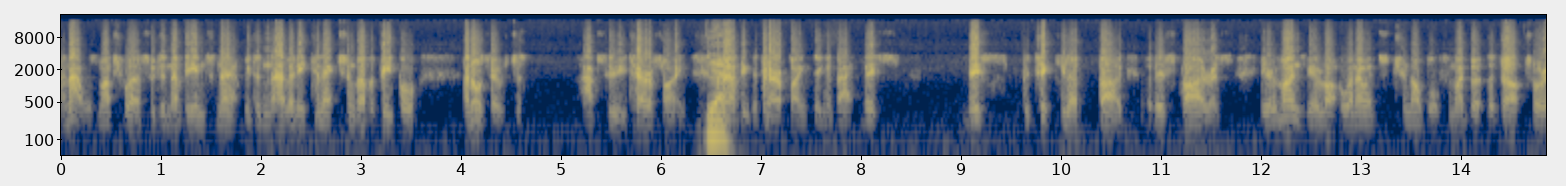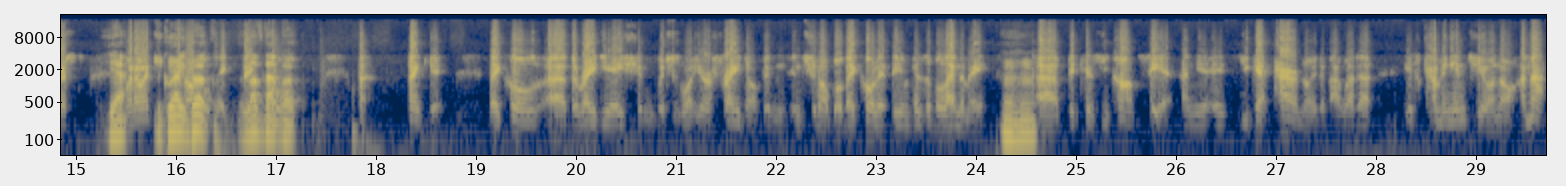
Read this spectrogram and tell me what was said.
And that was much worse. We didn't have the internet. We didn't have any connection with other people, and also it was just absolutely terrifying. Yeah. I, mean, I think the terrifying thing about this this particular bug, this virus, it reminds me a lot of when I went to Chernobyl for my book, The Dark Tourist. Yeah, When I went to great Chernobyl, book. they- they Love that call- book. Thank you. They call uh, the radiation, which is what you're afraid of in, in Chernobyl, they call it the invisible enemy hmm uh, because you can't see it and you, it, you get paranoid about whether it's coming into you or not. And that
